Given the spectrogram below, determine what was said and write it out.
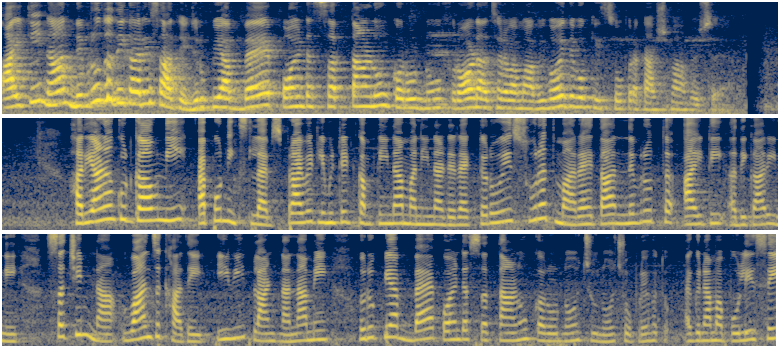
આઈટીના નિવૃત્ત અધિકારી સાથે જ રૂપિયા બે પોઈન્ટ સત્તાણું કરોડનું ફ્રોડ આચરવામાં આવ્યું હોય તેવો કિસ્સો પ્રકાશમાં આવ્યો છે. હરિયાણા ગુડગાંવની એપોનિક્સ લેબ્સ પ્રાઇવેટ લિમિટેડ કંપનીના મનીના ડિરેક્ટરોએ સુરતમાં રહેતા નિવૃત્ત આઈટી અધિકારીને સચિનના વાંઝ ખાતે ઈવી પ્લાન્ટના નામે રૂપિયા બે પોઈન્ટ સત્તાણું કરોડનો ચૂનો ચોપડ્યો હતો. આ ગુનામાં પોલીસે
